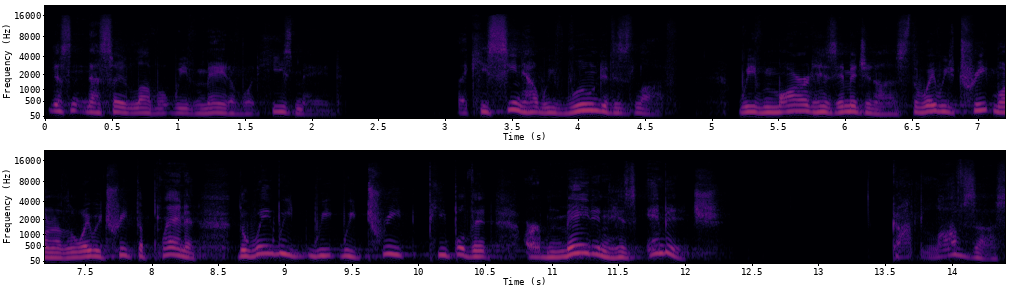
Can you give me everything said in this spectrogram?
He doesn't necessarily love what we've made of what he's made. Like he's seen how we've wounded his love. We've marred his image in us, the way we treat one another, the way we treat the planet, the way we, we, we treat people that are made in his image. God loves us.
